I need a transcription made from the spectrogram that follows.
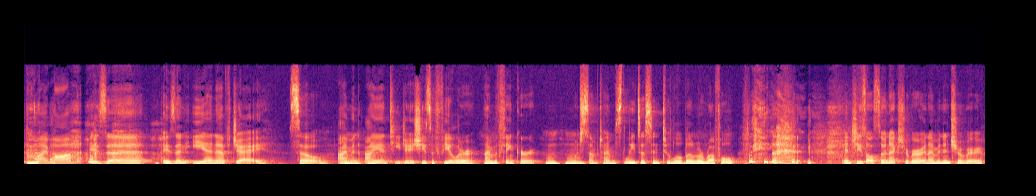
my mom is a is an ENFJ. So I'm an mm-hmm. INTJ. She's a feeler. I'm a thinker, mm-hmm. which sometimes leads us into a little bit of a ruffle. and she's also an extrovert, and I'm an introvert,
